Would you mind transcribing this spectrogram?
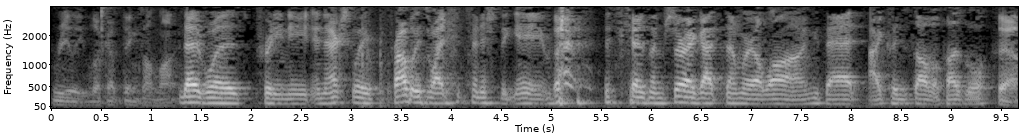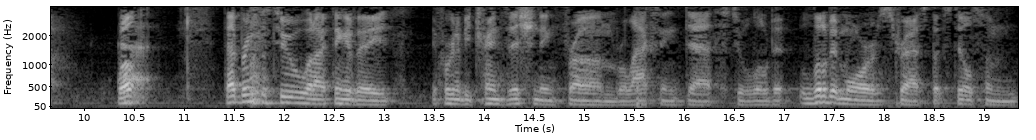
really look up things online. That was pretty neat, and actually, probably is why I didn't finish the game. it's because I'm sure I got somewhere along that I couldn't solve a puzzle. yeah. Well, Uh, that brings us to what I think of a if we're going to be transitioning from relaxing deaths to a little bit a little bit more stress, but still some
